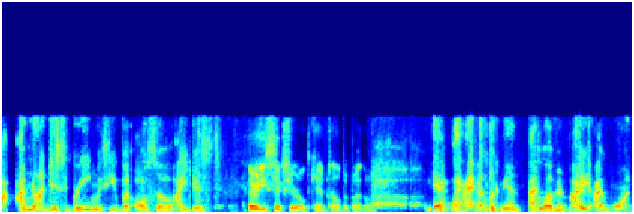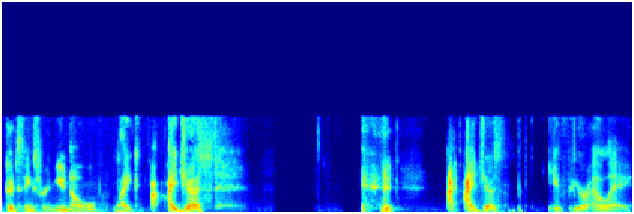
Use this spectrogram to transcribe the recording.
I, I'm not disagreeing with you, but also I just 36 year old Cam Talbot, by the way. yeah, I, I look, man, I love him. I I want good things for him. You know, like I, I just, I I just, if you're LA,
